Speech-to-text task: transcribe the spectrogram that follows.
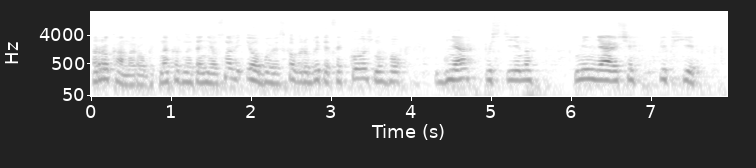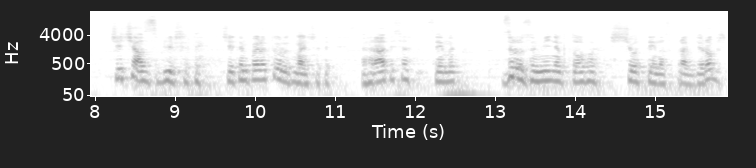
роками робить на кожноденній основі, і обов'язково робити це кожного дня постійно, міняючи підхід, чи час збільшити, чи температуру зменшити, гратися цими з розумінням того, що ти насправді робиш.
